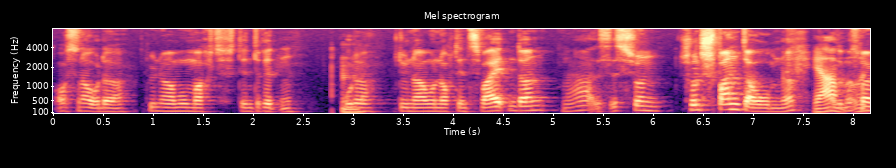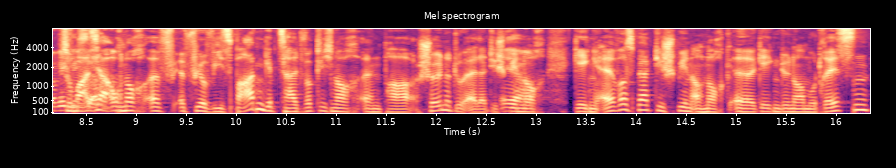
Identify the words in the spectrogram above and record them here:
Osnabrück oder Dynamo macht den dritten. Mhm. Oder Dynamo noch den zweiten dann. Ja, es ist schon, schon spannend da oben, ne? Ja, also zumal es ja auch noch äh, für Wiesbaden gibt es halt wirklich noch ein paar schöne Duelle. Die spielen ja. noch gegen Elversberg, die spielen auch noch äh, gegen Dynamo Dresden.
